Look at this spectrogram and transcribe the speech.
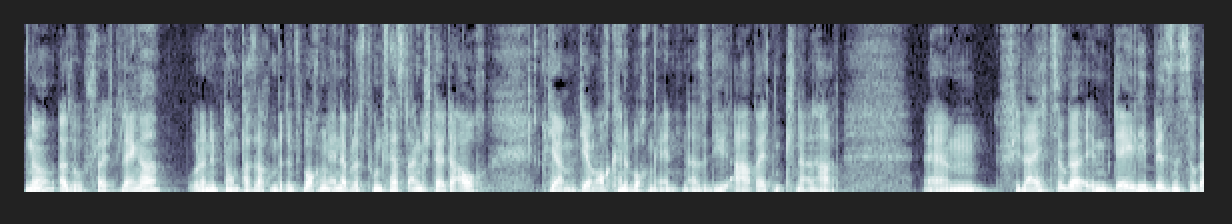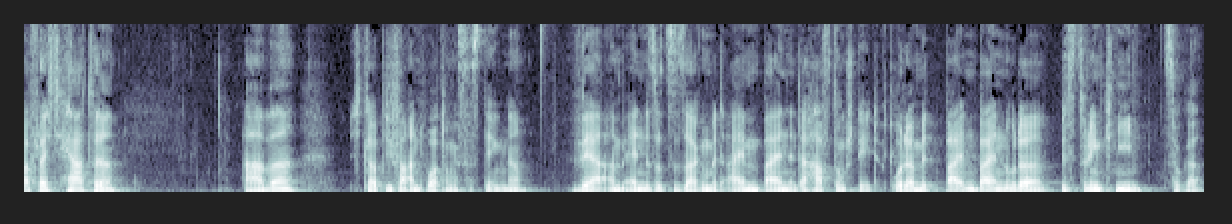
Ne? Also vielleicht länger oder nimmt noch ein paar Sachen mit ins Wochenende, aber das tun Festangestellte auch. Die haben, die haben auch keine Wochenenden, also die arbeiten knallhart. Ähm, vielleicht sogar im Daily Business sogar vielleicht härter, aber ich glaube, die Verantwortung ist das Ding, ne? Wer am Ende sozusagen mit einem Bein in der Haftung steht. Oder mit beiden Beinen oder bis zu den Knien sogar.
